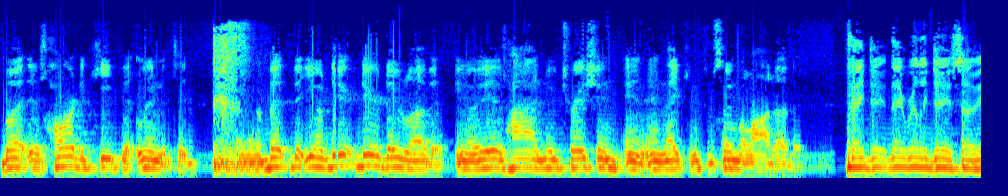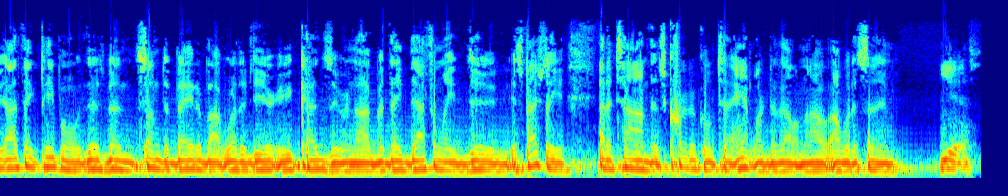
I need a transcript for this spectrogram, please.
but it's hard to keep it limited. But, but, you know, deer, deer do love it. You know, it is high in nutrition, and, and they can consume a lot of it. They do. They really do. So I think people. There's been some debate about whether deer eat kudzu or not, but they definitely do, especially at a time that's critical to antler development. I, I would assume. Yes,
